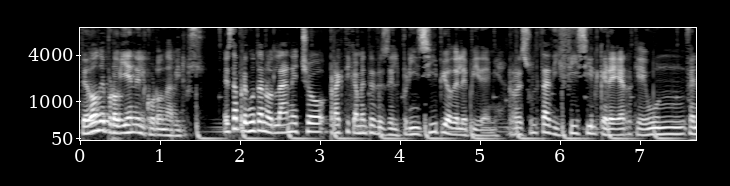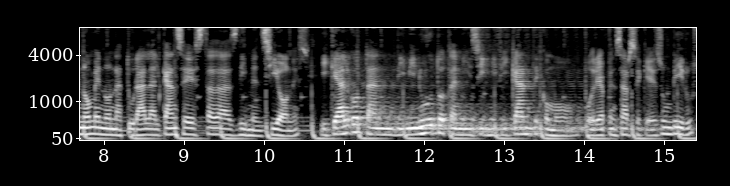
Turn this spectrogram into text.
¿De dónde proviene el coronavirus? Esta pregunta nos la han hecho prácticamente desde el principio de la epidemia. Resulta difícil creer que un fenómeno natural alcance estas dimensiones y que algo tan diminuto, tan insignificante como podría pensarse que es un virus,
